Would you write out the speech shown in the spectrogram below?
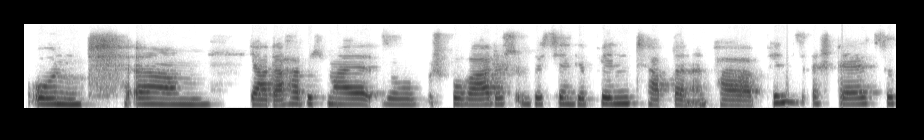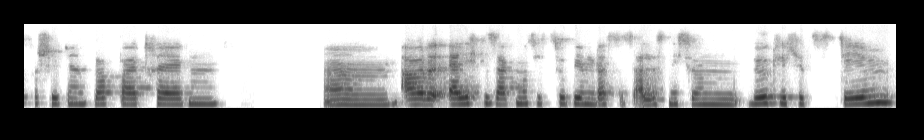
und ähm, ja, da habe ich mal so sporadisch ein bisschen gepinnt, habe dann ein paar Pins erstellt zu verschiedenen Blogbeiträgen. Ähm, aber ehrlich gesagt muss ich zugeben, dass das alles nicht so ein wirkliches System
